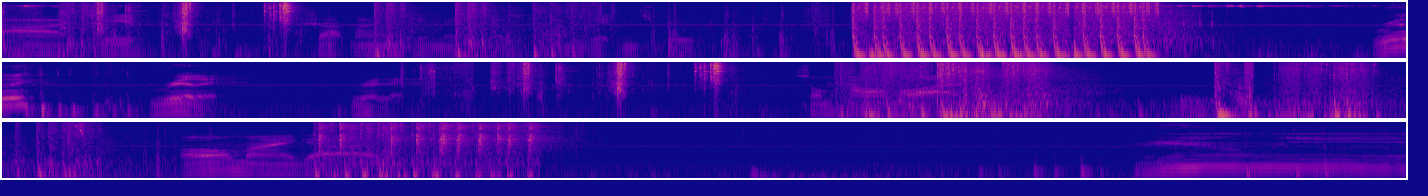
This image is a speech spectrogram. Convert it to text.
Ah, see? Shot my own teammate because I'm getting spooked. Really? Really? Really? Somehow I'm alive. Oh my god. Really?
